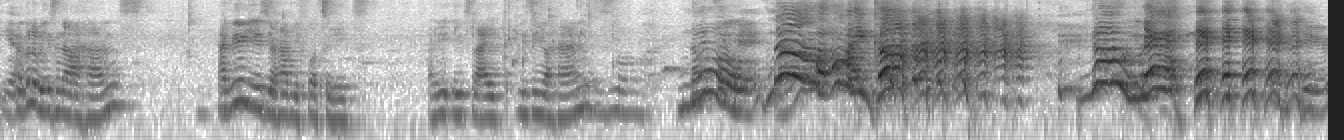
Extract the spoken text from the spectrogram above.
Yeah. We're gonna be using our hands. Have you used your hand before to eat? Have you eat like using your hands? No. okay. No. Oh my god. no way.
